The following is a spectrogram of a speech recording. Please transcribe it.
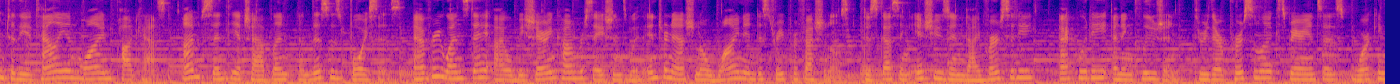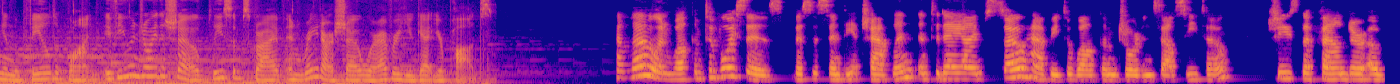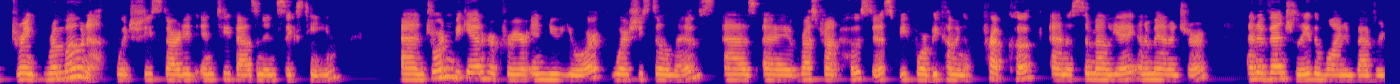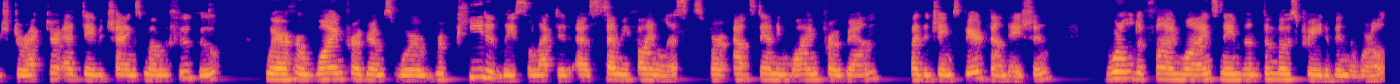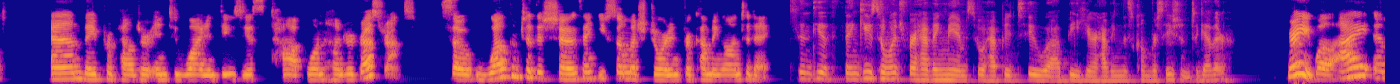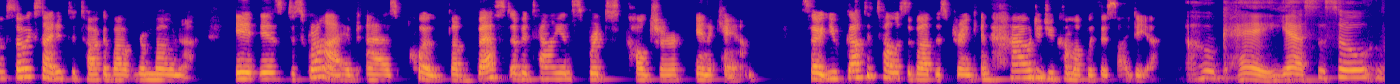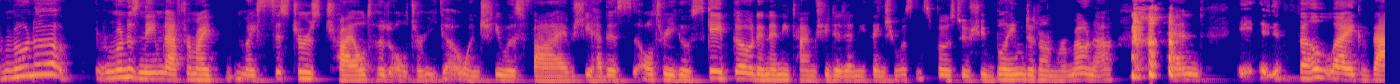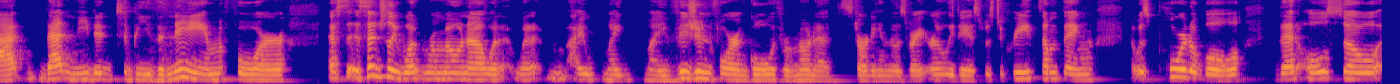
Welcome to the Italian Wine Podcast. I'm Cynthia Chaplin, and this is Voices. Every Wednesday, I will be sharing conversations with international wine industry professionals, discussing issues in diversity, equity, and inclusion through their personal experiences working in the field of wine. If you enjoy the show, please subscribe and rate our show wherever you get your pods. Hello, and welcome to Voices. This is Cynthia Chaplin, and today I'm so happy to welcome Jordan Salcito. She's the founder of Drink Ramona, which she started in 2016. And Jordan began her career in New York, where she still lives, as a restaurant hostess before becoming a prep cook and a sommelier and a manager, and eventually the wine and beverage director at David Chang's Momofuku, where her wine programs were repeatedly selected as semifinalists for Outstanding Wine Program by the James Beard Foundation. World of Fine Wines named them the most creative in the world and they propelled her into Wine Enthusiast's top 100 restaurants. So, welcome to the show. Thank you so much, Jordan, for coming on today. Cynthia, thank you so much for having me. I'm so happy to uh, be here having this conversation together. Great. Well, I am so excited to talk about Ramona. It is described as, quote, the best of Italian spritz culture in a can. So, you've got to tell us about this drink and how did you come up with this idea? Okay, yes. So, Ramona Ramona's named after my my sister's childhood alter ego. When she was five, she had this alter ego scapegoat, and anytime she did anything she wasn't supposed to, she blamed it on Ramona. and it, it, felt like that that needed to be the name for essentially what Ramona, what what I my my vision for and goal with Ramona, starting in those very early days, was to create something that was portable that also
